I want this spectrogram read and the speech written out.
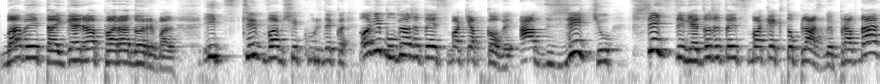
Mamy Tigera Paranormal. I z czym wam się kurde ko... Oni mówią, że to jest smak jabłkowy, a w życiu wszyscy wiedzą, że to jest smak ektoplazmy, prawda?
